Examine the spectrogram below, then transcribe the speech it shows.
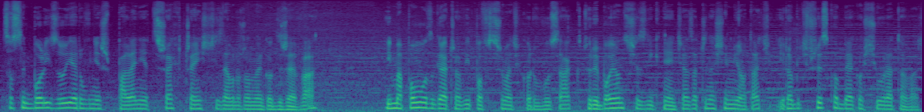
co symbolizuje również palenie trzech części zamrożonego drzewa i ma pomóc graczowi powstrzymać Korwusa, który bojąc się zniknięcia zaczyna się miotać i robić wszystko, by jakoś się uratować.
